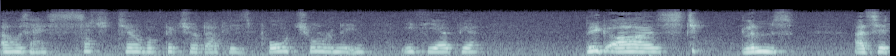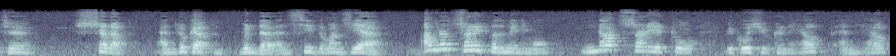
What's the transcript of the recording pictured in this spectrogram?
oh, they have such a terrible picture about these poor children in Ethiopia. Big eyes, stick limbs. I said to her, shut up and look out the window and see the ones here. I'm not sorry for them anymore. Not sorry at all because you can help and help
